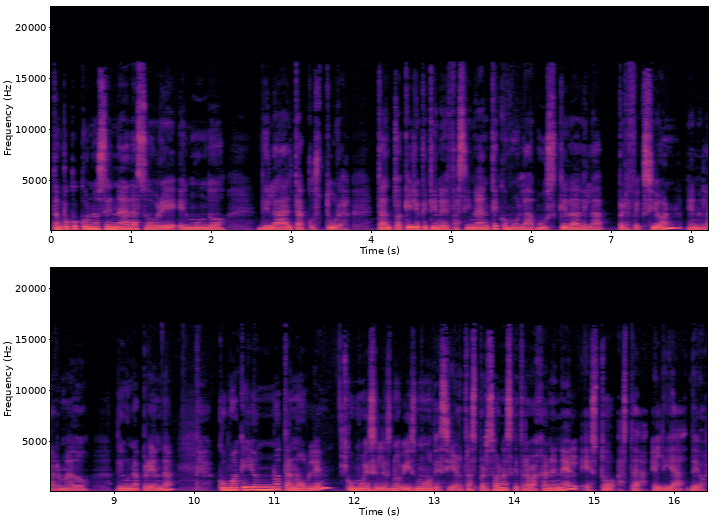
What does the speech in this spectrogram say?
Tampoco conoce nada sobre el mundo de la alta costura, tanto aquello que tiene de fascinante como la búsqueda de la perfección en el armado de una prenda, como aquello no tan noble como es el esnovismo de ciertas personas que trabajan en él, esto hasta el día de hoy.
